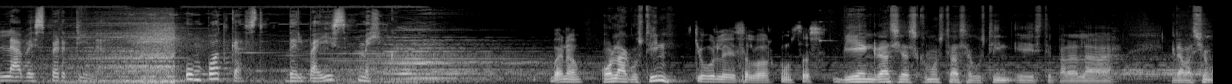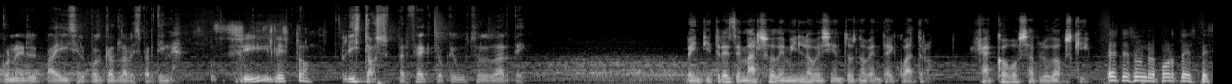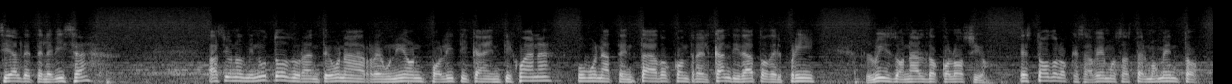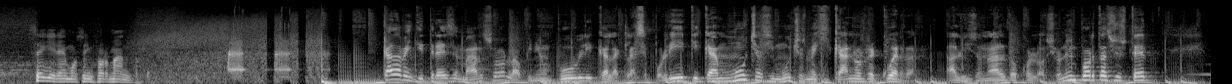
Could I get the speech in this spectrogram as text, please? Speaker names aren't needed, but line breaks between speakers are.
La Vespertina, un podcast del País México.
Bueno.
Hola Agustín.
¿Qué huele, Salvador? ¿Cómo estás?
Bien, gracias. ¿Cómo estás, Agustín? Este, para la grabación con el país, el podcast La Vespertina.
Sí, listo.
Listos, perfecto, qué gusto saludarte.
23 de marzo de 1994. Jacobo Zabludowski.
Este es un reporte especial de Televisa. Hace unos minutos, durante una reunión política en Tijuana, hubo un atentado contra el candidato del PRI, Luis Donaldo Colosio. Es todo lo que sabemos hasta el momento. Seguiremos informando.
Cada 23 de marzo, la opinión pública, la clase política, muchas y muchos mexicanos recuerdan a Luis Donaldo Colosio. No importa si usted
